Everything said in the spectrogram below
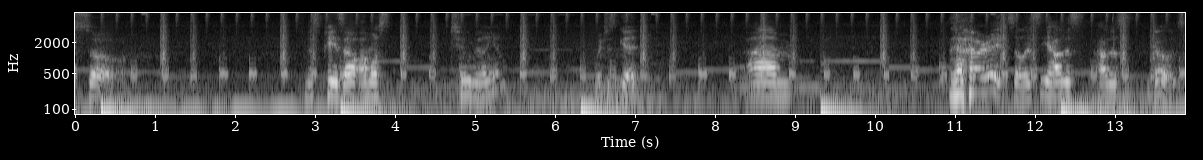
So... This pays out almost 2 million? Which is good. Um. all right, so let's see how this how this goes.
